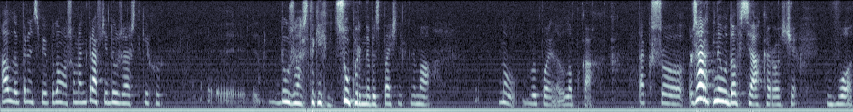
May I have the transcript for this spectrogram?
Але, в принципі, подумав, що в Майнкрафті дуже аж таких. е, Дуже аж таких супер небезпечних нема. Ну, ви поняли, в лапках. Так що жарт не удався, коротше. Вот.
